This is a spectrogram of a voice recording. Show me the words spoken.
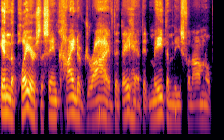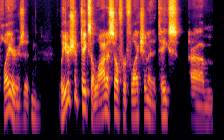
in the players the same kind of drive that they had that made them these phenomenal players. It, mm. Leadership takes a lot of self reflection and it takes um,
